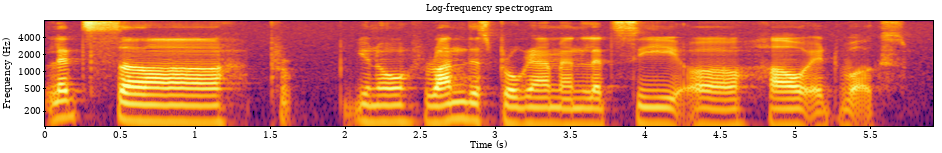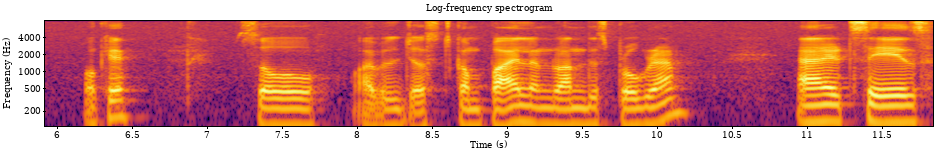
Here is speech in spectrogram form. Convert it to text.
let's uh, you know run this program and let's see uh, how it works. Okay? So I will just compile and run this program. And it says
